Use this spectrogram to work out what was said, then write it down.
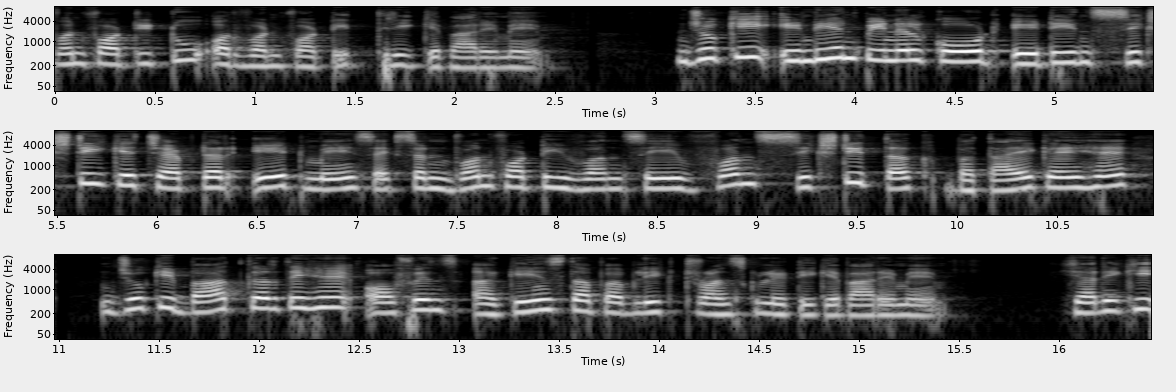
142 और 143 के बारे में जो कि इंडियन पिनल कोड 1860 के चैप्टर 8 में सेक्शन 141 से 160 तक बताए गए हैं। जो कि बात करते हैं offence against the public tranquillity के बारे में। यानी कि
